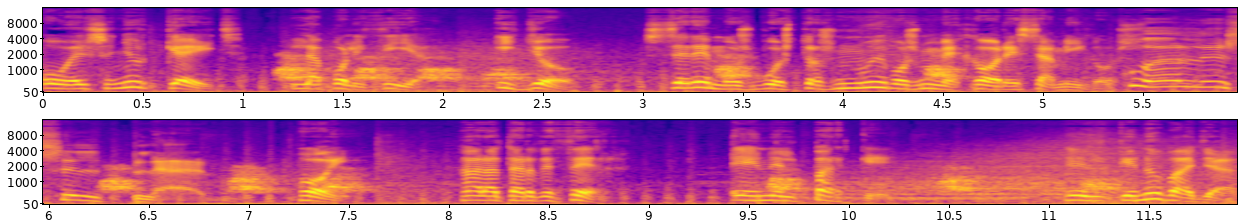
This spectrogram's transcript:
O el señor Cage, la policía y yo seremos vuestros nuevos mejores amigos. ¿Cuál es el plan? Hoy, al atardecer, en el parque. El que no vaya,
